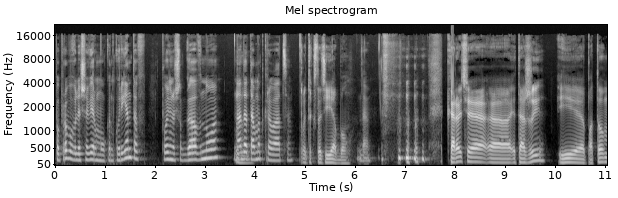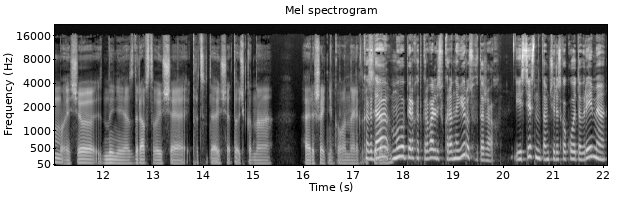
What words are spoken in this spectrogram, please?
попробовали шаверму у конкурентов. Поняли, что говно, надо угу. там открываться. Это, кстати, я был. Да. Короче, э, этажи и потом еще ныне здравствующая и процветающая точка на Решетникова на электросибе. Когда да? мы, во-первых, открывались в коронавирус в этажах, естественно, там через какое-то время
